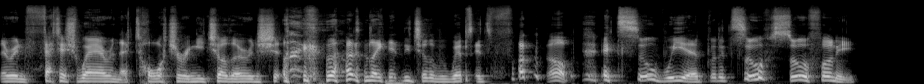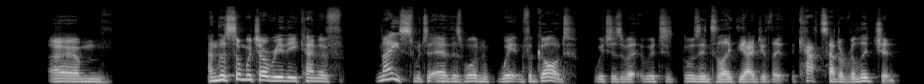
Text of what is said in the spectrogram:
they're in fetish wear and they're torturing each other and shit like that and like hitting each other with whips. It's fucked up. It's so weird but it's so so funny. Um and there's some which are really kind of nice. Which uh, there's one waiting for God, which is about, which goes into like the idea of like the cats had a religion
